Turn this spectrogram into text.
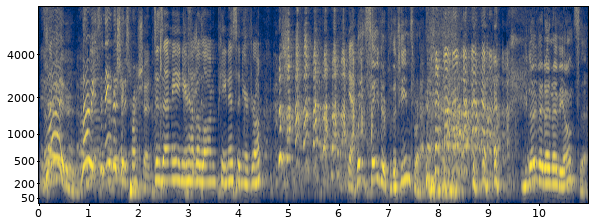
No, no, oh, it's an English expression. Does that mean you have a long penis and you're drunk? yeah. Wait, save it for the teams round. you know they don't know the answer.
